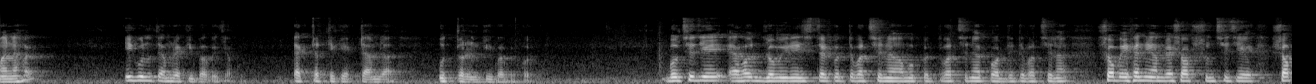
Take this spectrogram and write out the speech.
মানা হয়। এগুলোতে আমরা কীভাবে যাব? একটার থেকে একটা আমরা উত্তরণ কীভাবে করব? বলছে যে এখন জমি রেজিস্টার করতে পারছে না অমুক করতে পারছে না, কর দিতে পারছে না। সব এখানে আমরা সব শুনছি যে সব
